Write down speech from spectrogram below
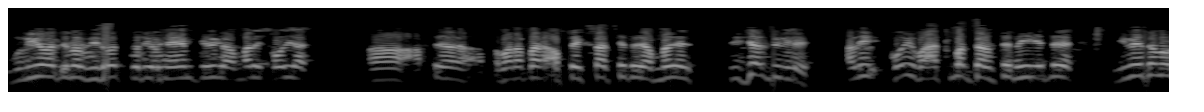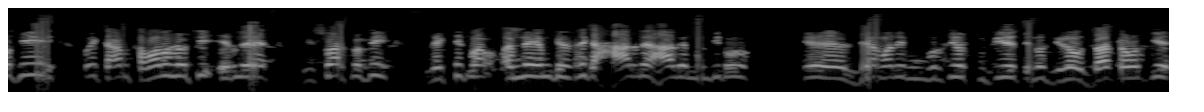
મુનિઓએ તેનો વિરોધ કર્યો અને એમ કહ્યું કે અમારે કોઈ તમારા પર અપેક્ષા છે તો અમને રિઝલ્ટ જોઈએ. ખાલી કોઈ વાત પર ચડશે નહીં, એટલે નિવેદનોથી કોઈ કામ થવાનું નથી એમને વિશ્વાસ નથી. લેખિતમાં એમને એમ કહે છે કે હાલ ને હાલ એ મંદિરો કે જે અમારી મૂર્તિઓ તૂટી છે, તેનો જીરો ઉદ્ધાર થવો જોઈએ,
